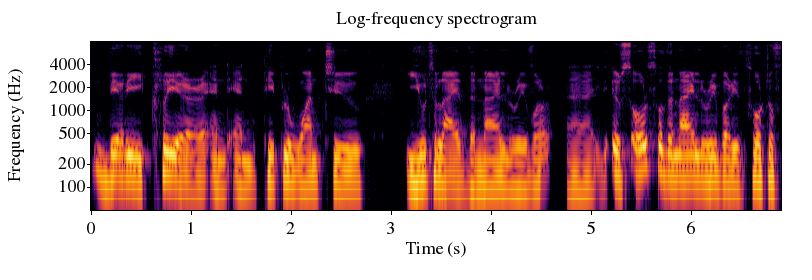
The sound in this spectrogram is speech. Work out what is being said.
very clear, and and people want to utilize the Nile River. Uh, it's also the Nile River is sort of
